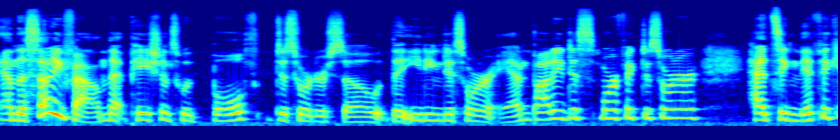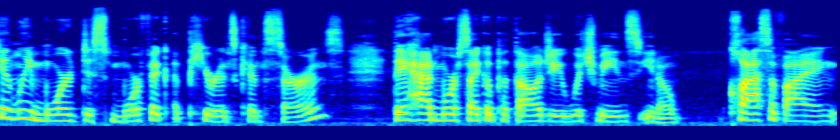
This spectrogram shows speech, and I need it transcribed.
And the study found that patients with both disorders, so the eating disorder and body dysmorphic disorder, had significantly more dysmorphic appearance concerns. They had more psychopathology, which means, you know, classifying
